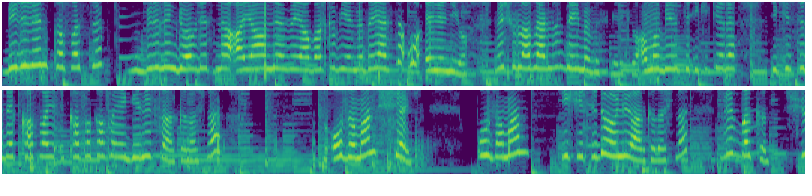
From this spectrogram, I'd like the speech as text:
birinin kafası birinin gövdesine, ayağına veya başka bir yerine değerse o eleniyor. Ve şu lazerleri değmemesi gerekiyor. Ama birisi iki kere ikisi de kafa kafa kafaya gelirse arkadaşlar o zaman şey o zaman ikisi de ölüyor arkadaşlar. Ve bakın şu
